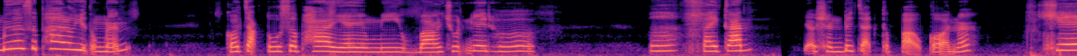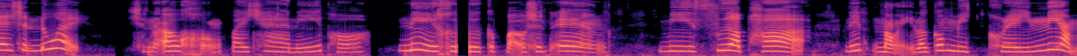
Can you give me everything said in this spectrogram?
เมื่อเสื้อผ้าเราอยู่ตรงนั้น ก็จากตู้เสื้อผ้าไงยังมีอยู่บางชุดไงเธอ เออ ไปกัน เดี๋ยวฉันไปจัดกระเป๋าก่อนนะ เคฉันด้วย ฉันเอาของไปแค่นี้พอ นี่คือกระเป๋าฉันเอง มีเสื้อผ้านิดหน่อยแล้วก็มีเครเนียม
